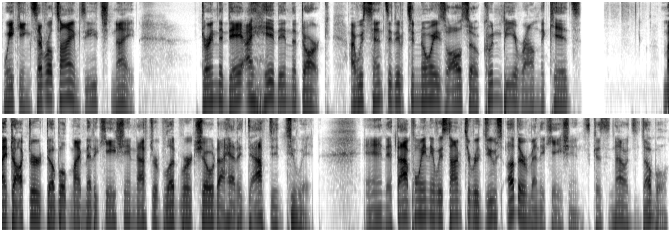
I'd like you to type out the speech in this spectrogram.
waking several times each night. During the day, I hid in the dark. I was sensitive to noise also, couldn't be around the kids. My doctor doubled my medication after blood work showed I had adapted to it. And at that point, it was time to reduce other medications because now it's double.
